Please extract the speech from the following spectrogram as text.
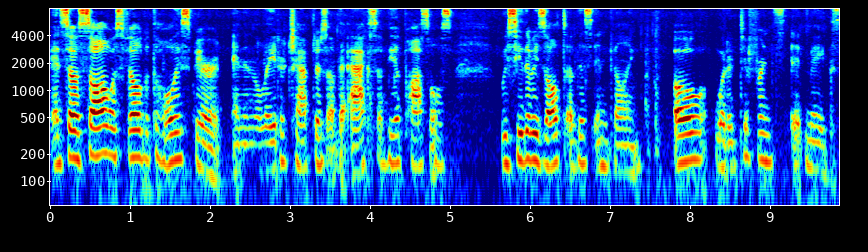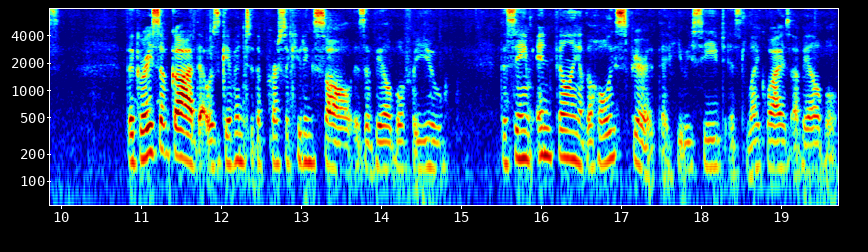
And so Saul was filled with the Holy Spirit, and in the later chapters of the Acts of the Apostles, we see the result of this infilling. Oh, what a difference it makes! The grace of God that was given to the persecuting Saul is available for you. The same infilling of the Holy Spirit that he received is likewise available.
